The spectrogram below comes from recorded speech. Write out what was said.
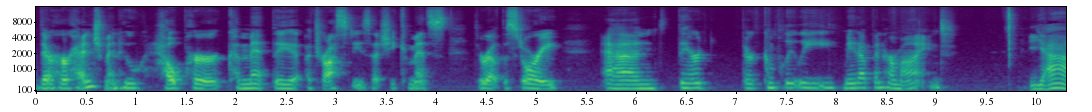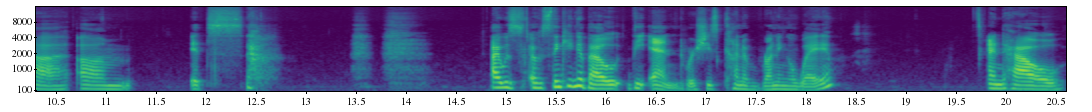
they're her henchmen who help her commit the atrocities that she commits throughout the story. And they're they're completely made up in her mind. Yeah. Um it's I was I was thinking about the end where she's kind of running away and how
